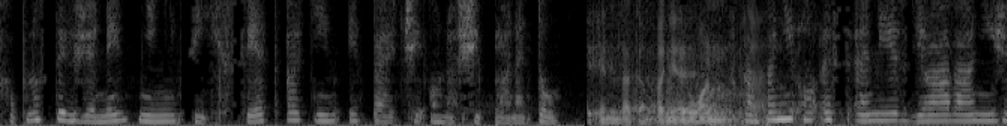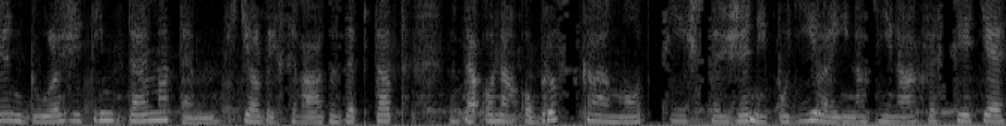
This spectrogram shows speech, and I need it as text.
schopnostech ženy měnících svět a tím i péči o naši planetu. V kampani OSN je vzdělávání žen důležitým tématem. Chtěl bych se vás zeptat, zda ona obrovská moc, již se ženy podílejí na změnách ve světě,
